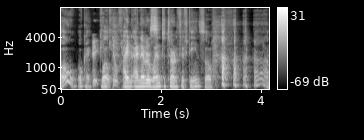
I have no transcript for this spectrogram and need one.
Oh, okay. It can Well, I, I never went to turn 15, so. yeah.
